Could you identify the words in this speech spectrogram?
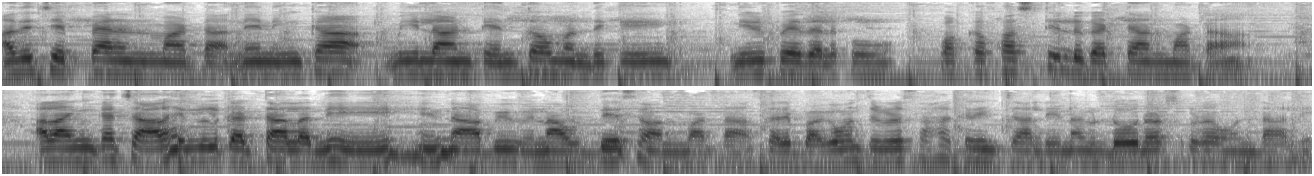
అది చెప్పానమాట నేను ఇంకా మీలాంటి ఎంతోమందికి నిరుపేదలకు ఒక ఫస్ట్ ఇల్లు కట్టానమాట అలా ఇంకా చాలా ఇల్లులు కట్టాలని నా అభి నా ఉద్దేశం అనమాట సరే భగవంతుడు కూడా సహకరించాలి నాకు డోనర్స్ కూడా ఉండాలి.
